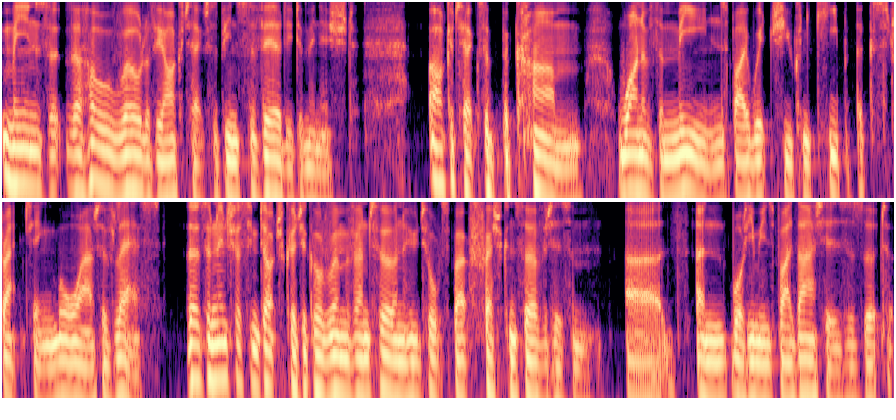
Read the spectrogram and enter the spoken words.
means that the whole role of the architect has been severely diminished architects have become one of the means by which you can keep extracting more out of less. There's an interesting Dutch critic called Roemer van Toorn who talks about fresh conservatism. Uh, and what he means by that is, is that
